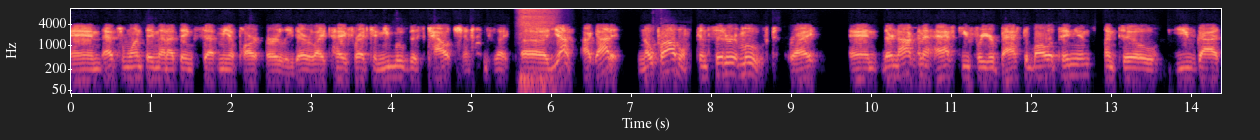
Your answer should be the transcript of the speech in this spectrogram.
And that's one thing that I think set me apart early. They were like, Hey, Fred, can you move this couch? And I was like, uh, yeah, I got it. No problem. Consider it moved. Right. And they're not going to ask you for your basketball opinions until you've got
